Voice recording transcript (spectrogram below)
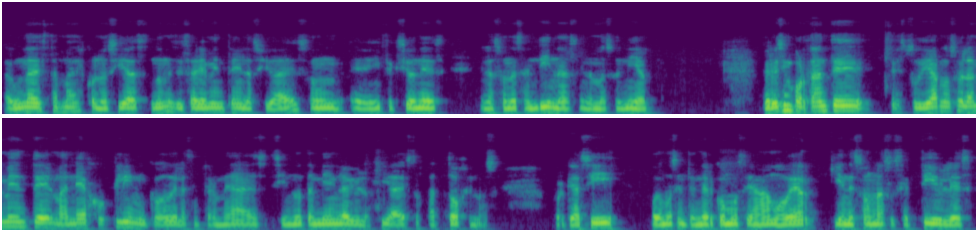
algunas de estas más desconocidas, no necesariamente en las ciudades, son eh, infecciones en las zonas andinas, en la Amazonía. Pero es importante estudiar no solamente el manejo clínico de las enfermedades, sino también la biología de estos patógenos, porque así podemos entender cómo se van a mover, quiénes son más susceptibles,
